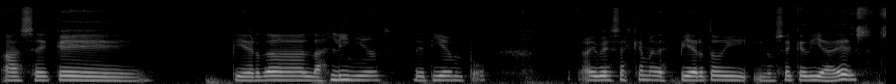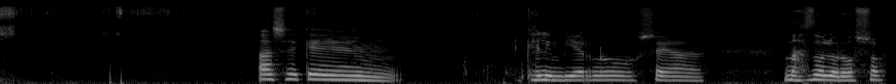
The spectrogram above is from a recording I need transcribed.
hace que pierda las líneas de tiempo. Hay veces que me despierto y, no sé qué día es. Hace que, que el invierno sea más doloroso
